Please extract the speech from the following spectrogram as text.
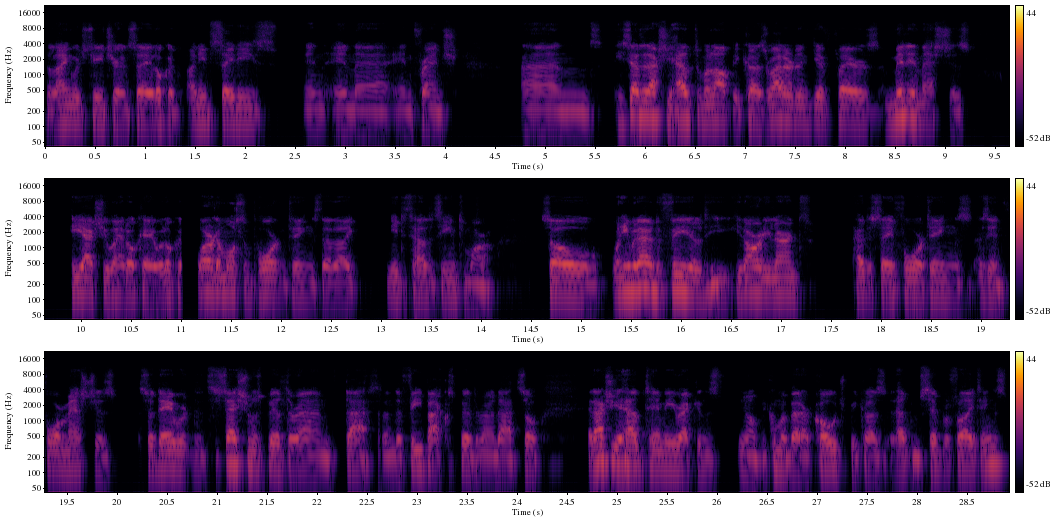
the language teacher, and say, "Look, I need to say these in in uh, in French." And he said it actually helped him a lot because rather than give players a million messages, he actually went, "Okay, well, look, what are the most important things that I need to tell the team tomorrow?" So when he went out in the field, he, he'd already learned how to say four things, as in four messages so they were the session was built around that, and the feedback was built around that. So it actually helped him. He reckons, you know, become a better coach because it helped him simplify things.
